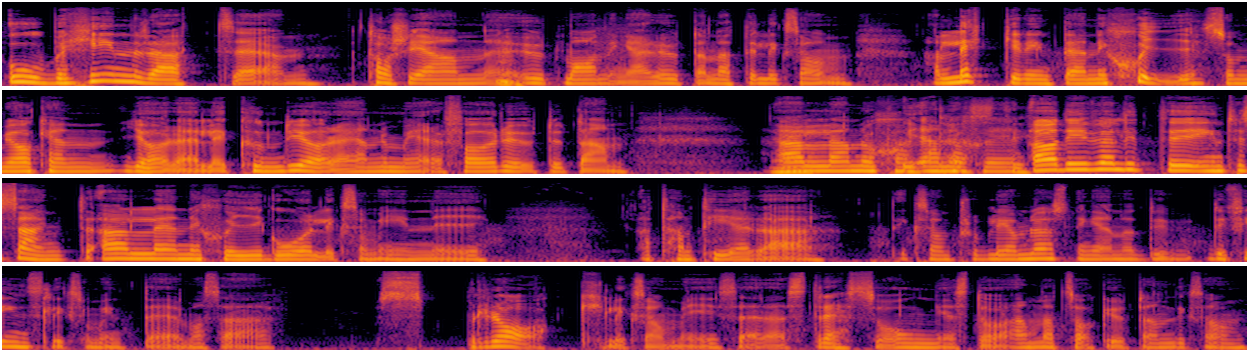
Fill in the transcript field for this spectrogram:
obehindrat eh, tar sig an eh, utmaningar utan att det liksom han läcker inte energi som jag kan göra eller kunde göra ännu mer förut utan all energi, energi. Ja, det är väldigt eh, intressant. All energi går liksom in i att hantera liksom, problemlösningen. Och det, det finns liksom inte massa sprak liksom, i så här, stress och ångest och annat saker utan liksom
